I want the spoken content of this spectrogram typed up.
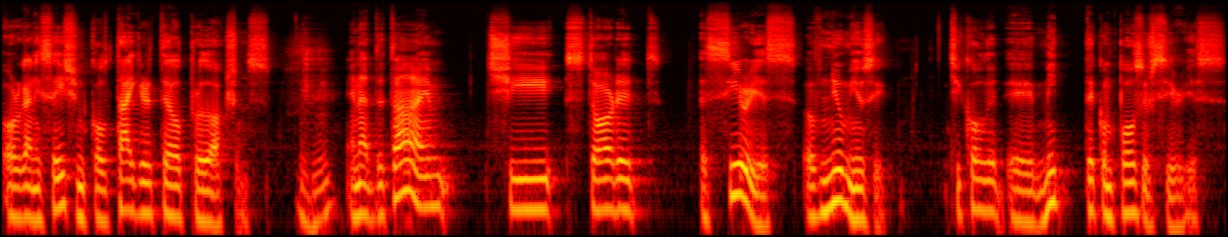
organization called Tigertail Productions. Mm-hmm. And at the time, she started a series of new music. She called it a Meet the Composer series,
